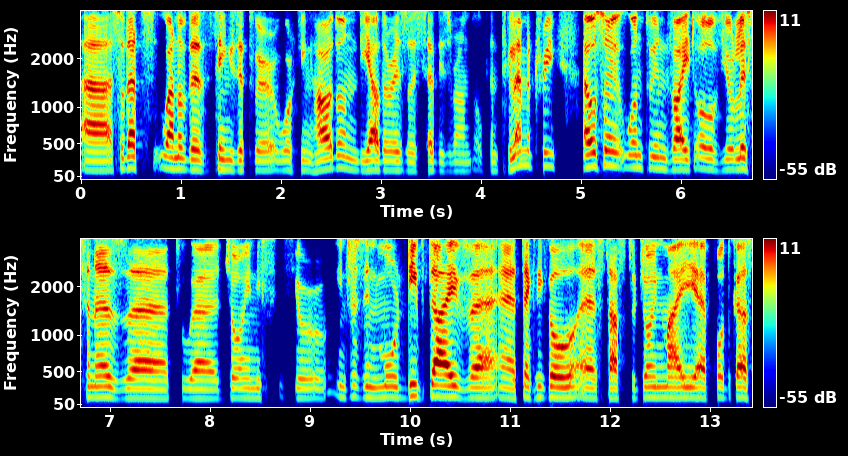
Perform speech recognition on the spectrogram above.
Uh, so that's one of the things that we're working hard on. The other, as I said, is around open telemetry. I also want to invite all of your listeners uh, to uh, join if, if, you're interested in more deep dive uh, uh, technical stuff to join my podcast,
